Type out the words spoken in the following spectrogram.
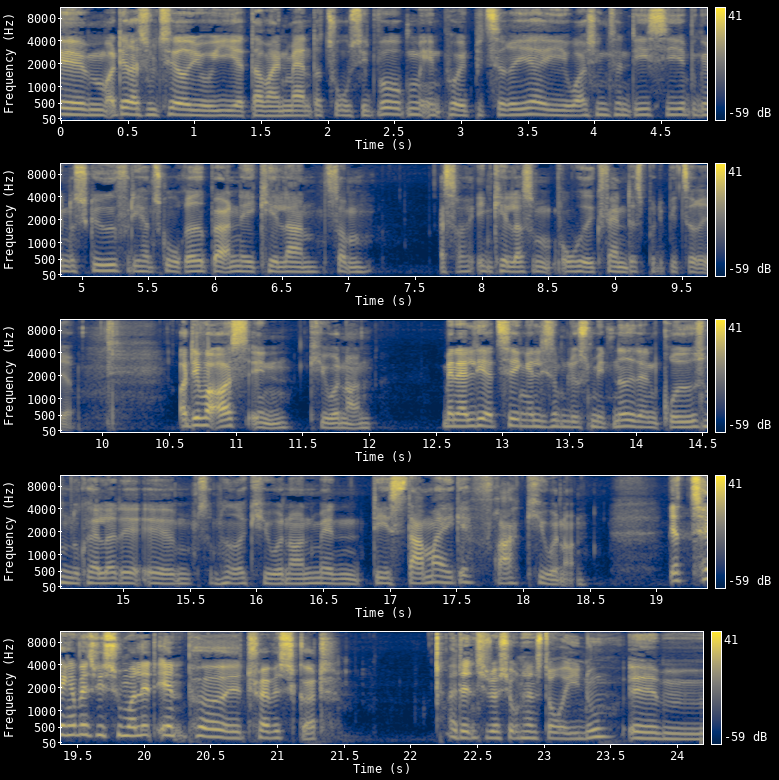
Øhm, og det resulterede jo i, at der var en mand, der tog sit våben ind på et pizzeria i Washington D.C. og begyndte at skyde, fordi han skulle redde børnene i kælderen, som, altså en kælder, som overhovedet ikke fandtes på det pizzeria. Og det var også en QAnon. Men alle de her ting er ligesom blevet smidt ned i den gryde, som du kalder det, øh, som hedder QAnon, men det stammer ikke fra QAnon. Jeg tænker, hvis vi zoomer lidt ind på øh, Travis Scott, og den situation, han står i nu, øh,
